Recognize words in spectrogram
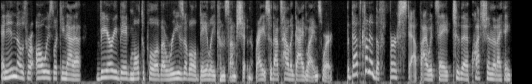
And in those, we're always looking at a very big multiple of a reasonable daily consumption, right? So that's how the guidelines work. But that's kind of the first step, I would say, to the question that I think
